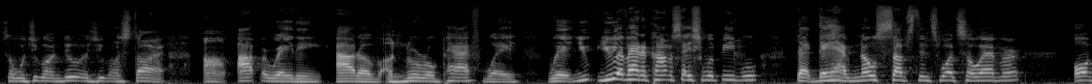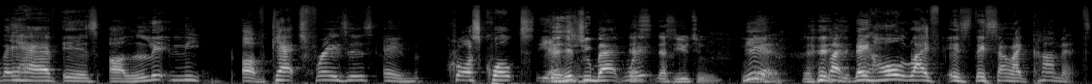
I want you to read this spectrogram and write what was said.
So what you're gonna do is you're gonna start um, operating out of a neural pathway where you you ever had a conversation with people that they have no substance whatsoever. All they have is a litany of catchphrases and cross quotes Yes. to hit you back That's with. that's YouTube. Yeah, like their whole life is they sound like comments.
